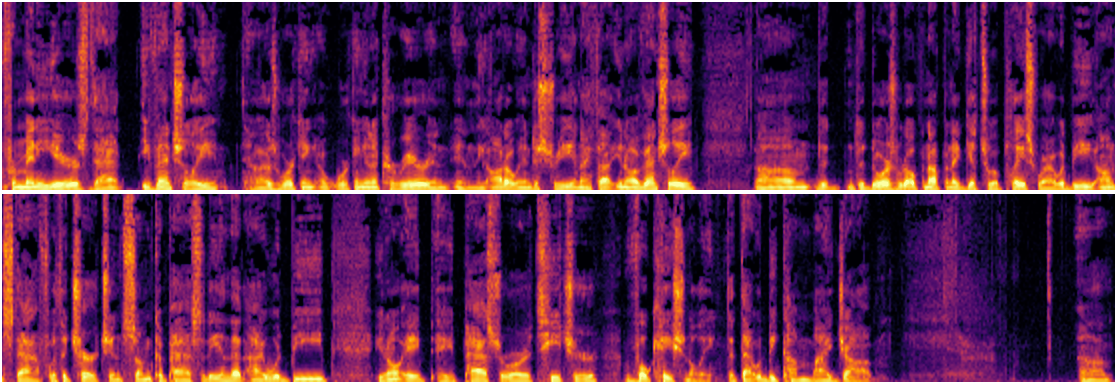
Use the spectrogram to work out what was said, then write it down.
for many years that eventually, you know, I was working working in a career in, in the auto industry, and I thought, you know, eventually um, the, the doors would open up and I'd get to a place where I would be on staff with a church in some capacity and that I would be, you know, a, a pastor or a teacher vocationally, that that would become my job. Um,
